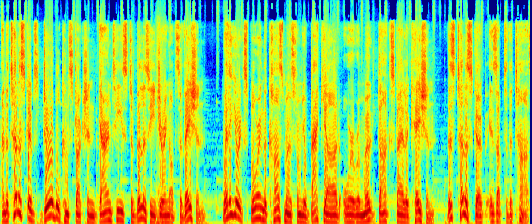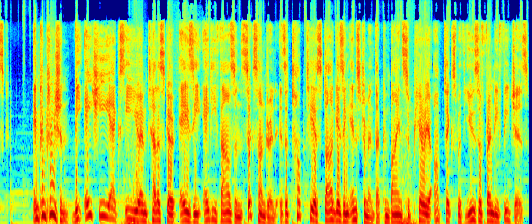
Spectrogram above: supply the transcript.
and the telescope's durable construction guarantees stability during observation. Whether you're exploring the cosmos from your backyard or a remote dark sky location, this telescope is up to the task. In conclusion, the HEXEUM Telescope AZ80600 is a top-tier stargazing instrument that combines superior optics with user-friendly features,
